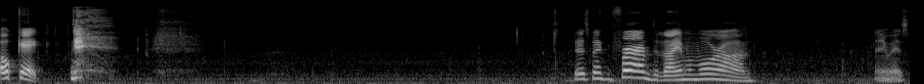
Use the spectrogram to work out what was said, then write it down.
Okay. It has been confirmed that I am a moron. Anyways.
